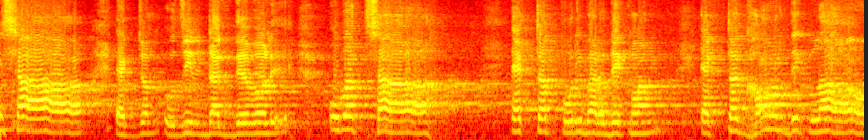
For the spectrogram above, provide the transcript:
ঈশা একজন উজির ডাক দিয়ে বলে, ও বাচ্চা, একটা পরিবার দেখলাম, একটা ঘর দেখলাম।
